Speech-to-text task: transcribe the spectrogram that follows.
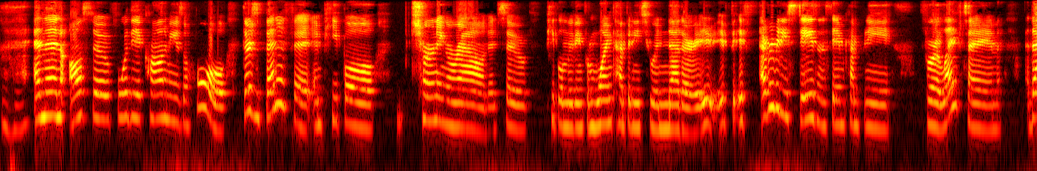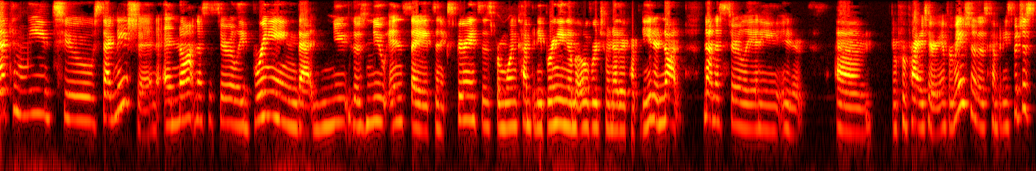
mm-hmm. and then also for the economy as a whole there's benefit in people churning around and so people moving from one company to another if, if everybody stays in the same company for a lifetime that can lead to stagnation and not necessarily bringing that new those new insights and experiences from one company bringing them over to another company you know not not necessarily any you know um, proprietary information of those companies, but just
